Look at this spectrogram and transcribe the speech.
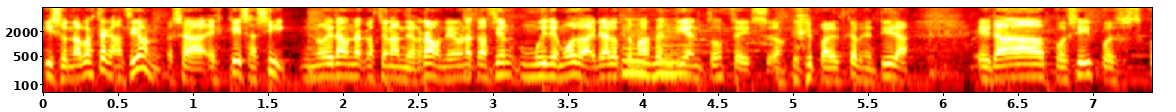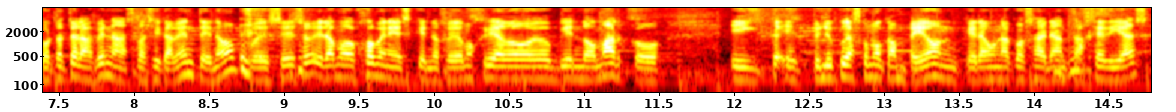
y sonaba esta canción. O sea, es que es así, no era una canción underground, era una canción muy de moda, era lo que más vendía entonces, aunque parezca mentira. Era, pues sí, pues cortarte las venas, básicamente, ¿no? Pues eso, éramos jóvenes que nos habíamos criado viendo Marco y eh, películas como Campeón, que era una cosa, eran tragedias,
